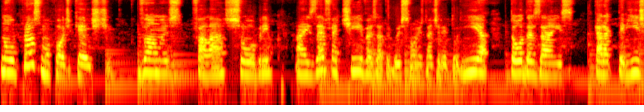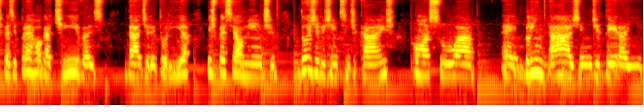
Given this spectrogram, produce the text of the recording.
No próximo podcast, vamos falar sobre as efetivas atribuições da diretoria, todas as características e prerrogativas da diretoria, especialmente dos dirigentes sindicais, com a sua é, blindagem de ter aí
